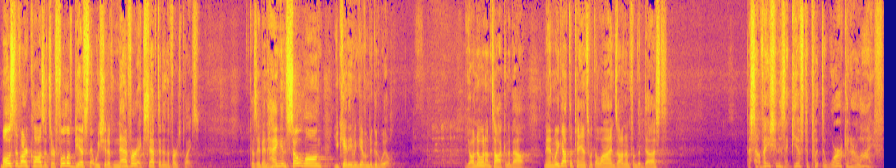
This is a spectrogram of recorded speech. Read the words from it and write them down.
Most of our closets are full of gifts that we should have never accepted in the first place because they've been hanging so long, you can't even give them to Goodwill. Y'all know what I'm talking about. Man, we got the pants with the lines on them from the dust. But salvation is a gift to put to work in our life.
